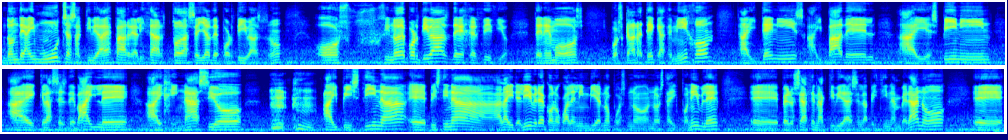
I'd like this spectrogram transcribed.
donde hay muchas actividades para realizar, todas ellas deportivas, ¿no? O si no deportivas, de ejercicio. Tenemos pues karate que hace mi hijo, hay tenis, hay pádel, hay spinning, hay clases de baile, hay gimnasio, hay piscina, eh, piscina al aire libre, con lo cual en invierno pues no, está disponible, eh, pero se hacen actividades en la piscina en verano, eh,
